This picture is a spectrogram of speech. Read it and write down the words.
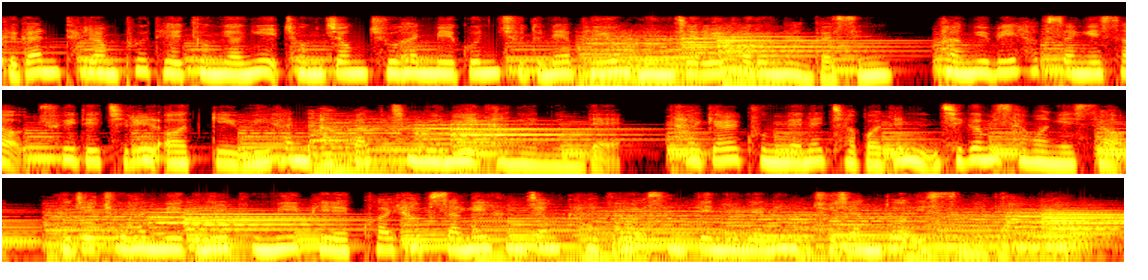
그간 트럼프 대통령이 종종 주한미군 주둔의 비용 문제를 거론한 것은 방위비 협상에서 최대치를 얻기 위한 압박 측면이 강했는데 타결 국면에 접어든 지금 상황에서 굳이 주한미군을 북미 비핵화 협상의 흥정카드로 삼겠느냐는 주장도 있습니다.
